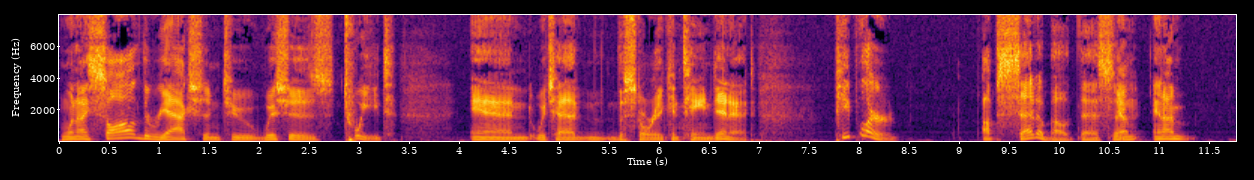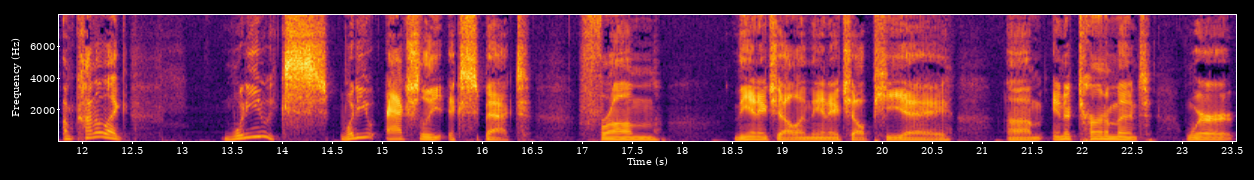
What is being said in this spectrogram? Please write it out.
when I saw the reaction to Wish's tweet, and which had the story contained in it, people are upset about this, and Yep. and I'm I'm kind of like, what do you ex- what do you actually expect from the NHL and the NHLPA um, in a tournament where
